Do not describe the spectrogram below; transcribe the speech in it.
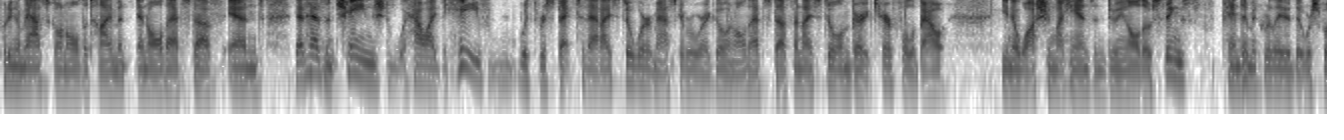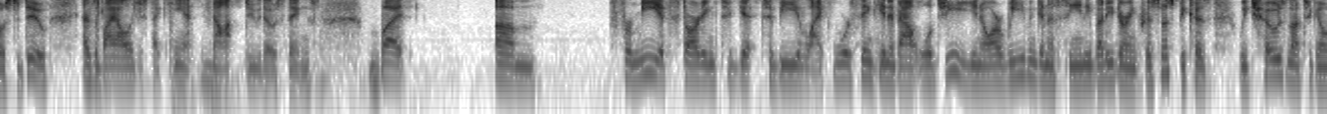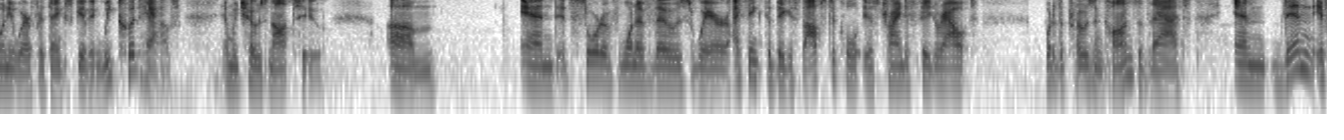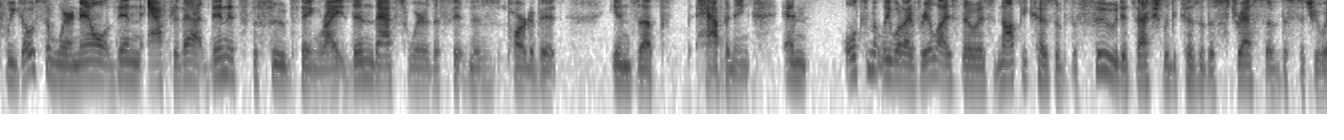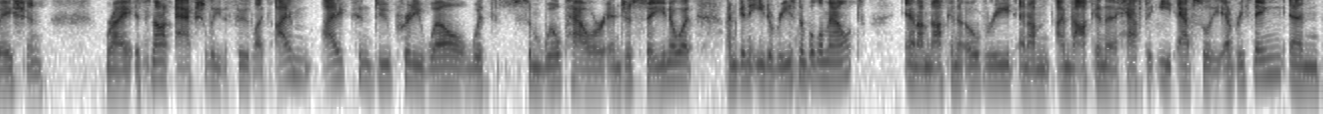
putting a mask on all the time and, and all that stuff. And that hasn't changed how I behave with respect to that. I still wear a mask everywhere I go and all that stuff. And I still am very careful about, you know, washing my hands and doing all those things pandemic related that we're supposed to do. As a biologist, I can't not do those things. But um, for me, it's starting to get to be like we're thinking about, well, gee, you know, are we even going to see anybody during Christmas? Because we chose not to go anywhere for Thanksgiving. We could have, and we chose not to. Um, and it's sort of one of those where I think the biggest obstacle is trying to figure out what are the pros and cons of that. And then if we go somewhere now, then after that, then it's the food thing, right? Then that's where the fitness mm-hmm. part of it ends up happening. And ultimately, what I've realized though is not because of the food; it's actually because of the stress of the situation. Right? It's not actually the food. Like I'm, I can do pretty well with some willpower and just say, you know what, I'm going to eat a reasonable amount, and I'm not going to overeat, and I'm I'm not going to have to eat absolutely everything, and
